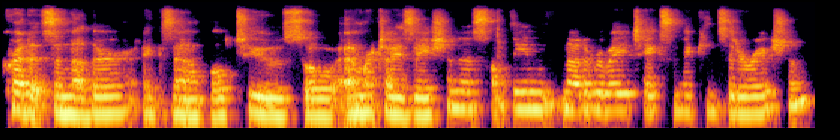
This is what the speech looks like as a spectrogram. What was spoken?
Credit's another example too. So amortization is something not everybody takes into consideration.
